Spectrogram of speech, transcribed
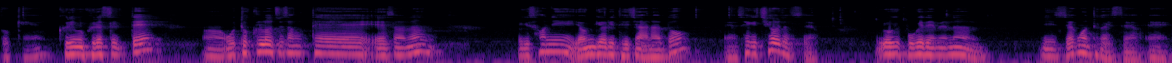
이렇게 그림을 그렸을 때 어, auto close 상태에서는 여기 선이 연결이 되지 않아도 예, 색이 채워졌어요. 여기 보게 되면은 이 segment가 있어요. 예,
